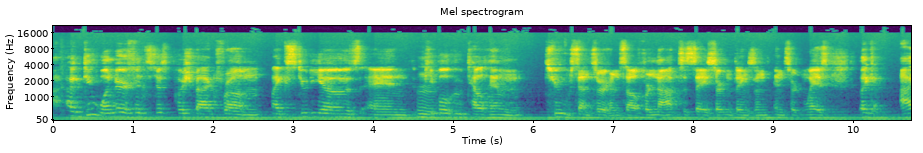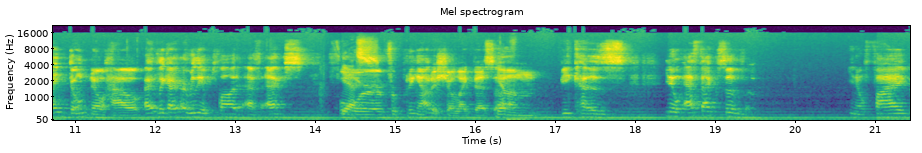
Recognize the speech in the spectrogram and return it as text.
I, I do wonder if it's just pushback from like studios and Mm. people who tell him to censor himself or not to say certain things in, in certain ways. Like I don't know how. I, like I, I really applaud FX for Yes. for putting out a show like this Yep. um, because you know FX of you know five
